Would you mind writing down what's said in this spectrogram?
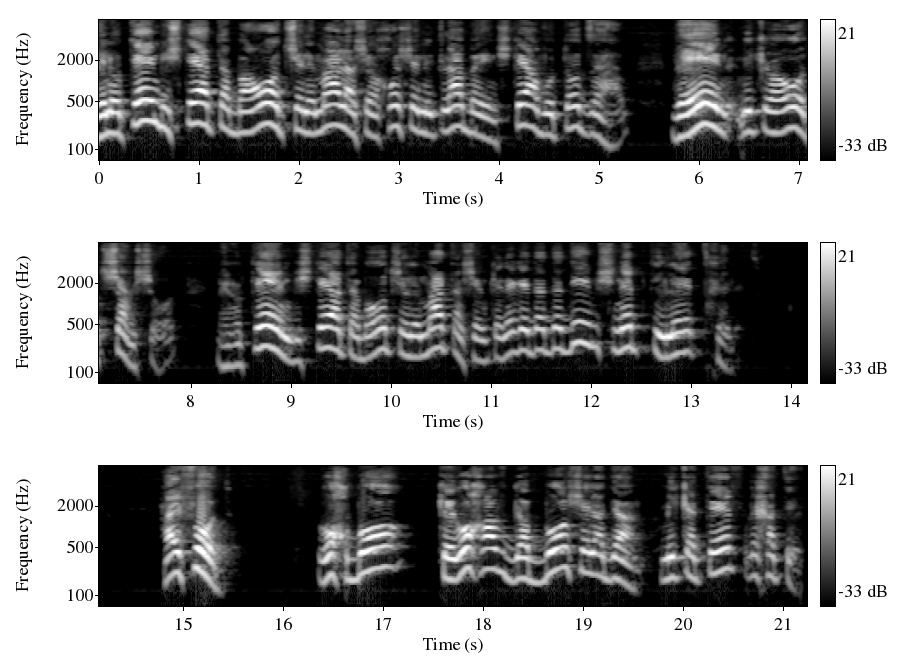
ונותן בשתי הטבעות שלמעלה שהחושן נתלה בהן שתי עבותות זהב, והן נקראות שרשות, ונותן בשתי הטבעות שלמטה שהן כנגד הדדים שני פתילי תכלת. האפוד, רוחבו כרוחב גבו של אדם, מכתף לכתף,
